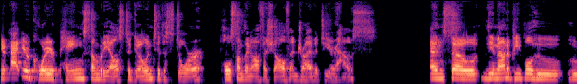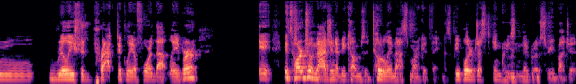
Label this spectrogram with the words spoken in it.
you're at your core, you're paying somebody else to go into the store, pull something off a shelf, and drive it to your house. And so the amount of people who who really should practically afford that labor, it, it's hard to imagine it becomes a totally mass market thing because people are just increasing mm-hmm. their grocery budget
